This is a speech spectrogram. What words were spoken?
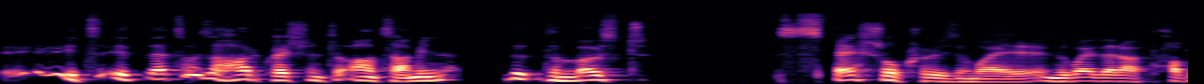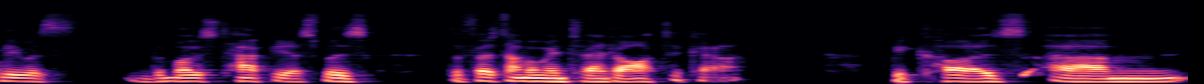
it's it, that's always a hard question to answer. I mean, the, the most special cruise in way, in the way that I probably was the most happiest, was the first time I went to Antarctica, because um,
